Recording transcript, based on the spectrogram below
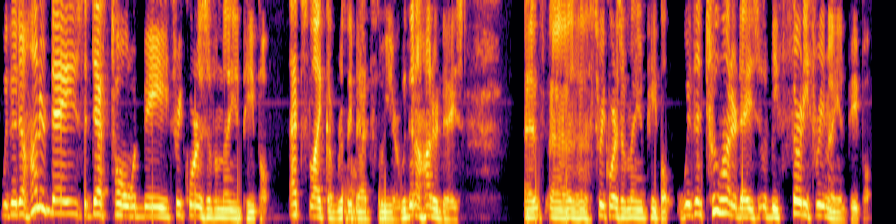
Within 100 days, the death toll would be three quarters of a million people. That's like a really bad flu year. Within 100 days, uh, uh, three quarters of a million people. Within 200 days, it would be 33 million people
